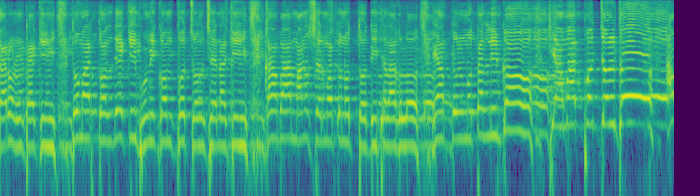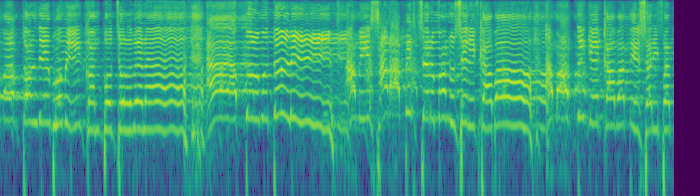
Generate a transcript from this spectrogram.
কারণটা কি? তোমার তল দিয়ে কি ভূমিকম্প চলছে নাকি? কাবা মানুষের মতন উত্তর দিতে লাগল হে আব্দুল মোতাল্লিব গো পর্যন্ত আমার তল দিয়ে ভূমিকম্প চলবে না। আব্দুল মুতাল্লিব আমি সারা বিশ্বের মানুষের কাবা, আমার দিকে কাবাতে শরীফাত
